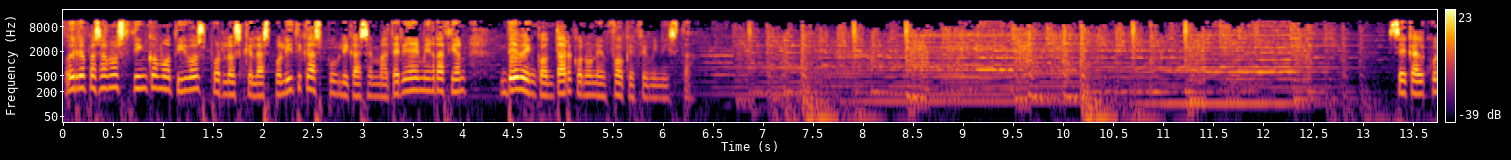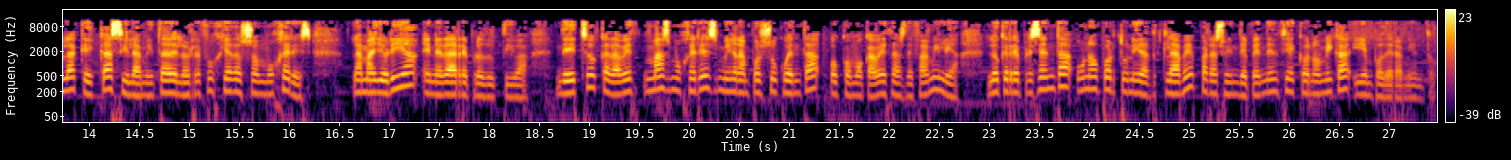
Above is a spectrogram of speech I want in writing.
Hoy repasamos cinco motivos por los que las políticas públicas en materia de migración deben contar con un enfoque feminista. Se calcula que casi la mitad de los refugiados son mujeres, la mayoría en edad reproductiva. De hecho, cada vez más mujeres migran por su cuenta o como cabezas de familia, lo que representa una oportunidad clave para su independencia económica y empoderamiento.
